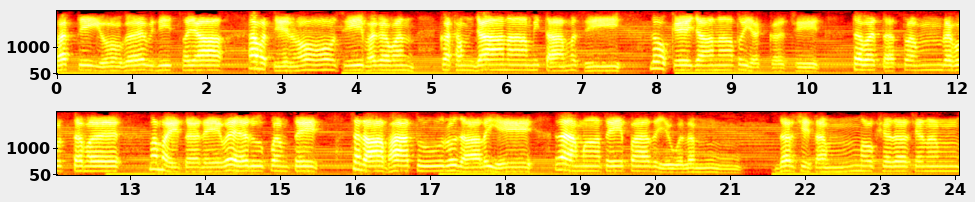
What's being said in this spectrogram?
भक्तियोगविधित्वया अवतीर्णोऽसि भगवन्। कथं जानामि तामसि? लोके जानातु यः कश्चित्। तव तत्त्वं रघुत्तम। मम एतदेव रूपं ते सदा भातु रुदालये। राम ते पादयुगलम्। दर्शितं मोक्षदर्शनम्।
